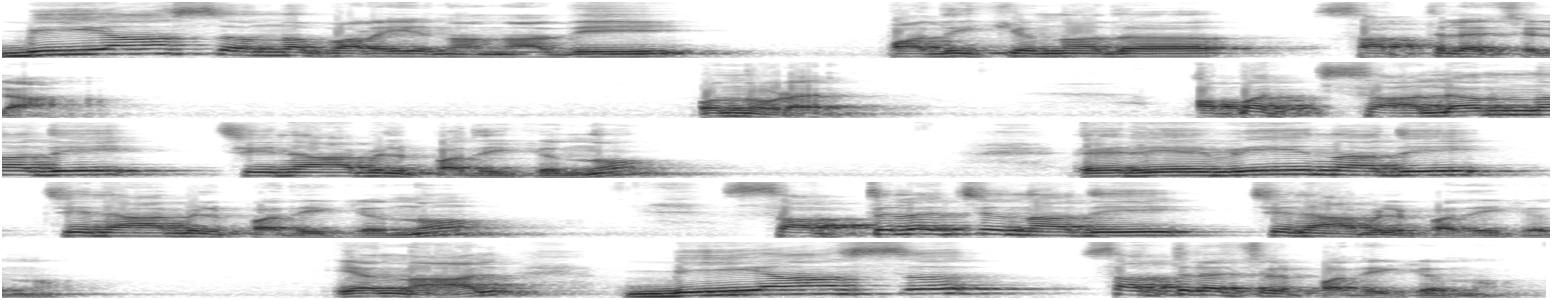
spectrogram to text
ബിയാസ് എന്ന് പറയുന്ന നദി പതിക്കുന്നത് സത്ലജിലാണ്. ഒന്നുകൂടെ. അപ്പൊ ചലം നദി ചിനാബിൽ പതിക്കുന്നു. രവി നദി ചിനാബിൽ പതിക്കുന്നു. സത്ലജ് നദി ചിനാബിൽ പതിക്കുന്നു. എന്നാൽ ബിയാസ് സത്ലജിൽ പതിക്കുന്നു.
